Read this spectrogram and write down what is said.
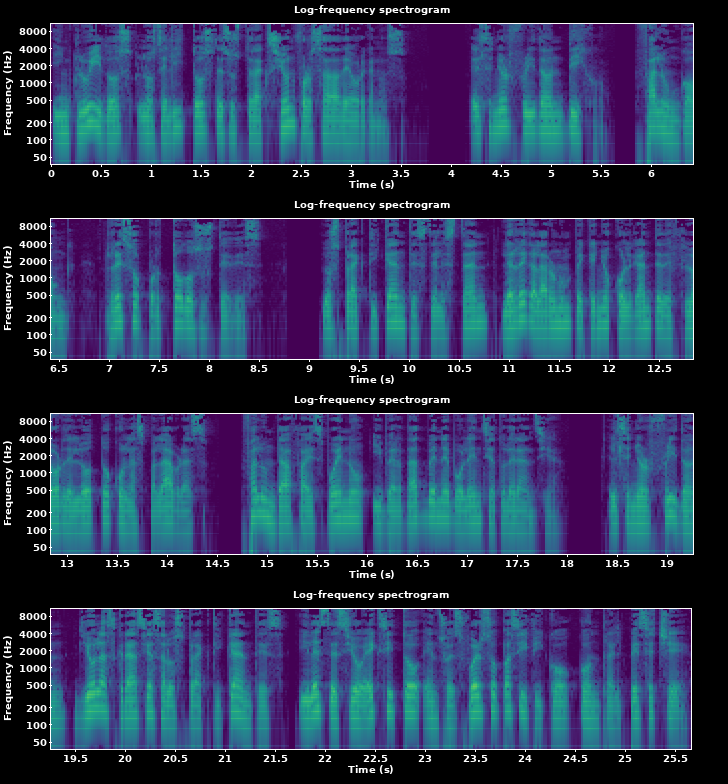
incluidos los delitos de sustracción forzada de órganos. El señor Freedon dijo, Falun Gong, rezo por todos ustedes. Los practicantes del stand le regalaron un pequeño colgante de flor de loto con las palabras Falun Dafa es bueno y verdad benevolencia tolerancia el señor Freedon dio las gracias a los practicantes y les deseó éxito en su esfuerzo pacífico contra el PSC.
